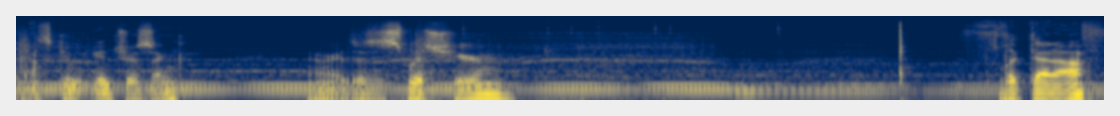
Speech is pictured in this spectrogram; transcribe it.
That's gonna be interesting. Alright, there's a switch here. Flick that off.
